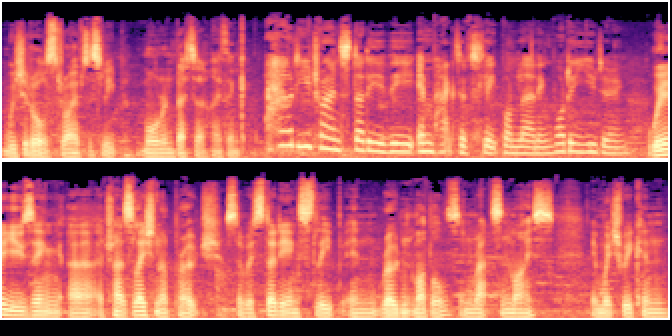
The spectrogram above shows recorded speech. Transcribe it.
we should all strive to sleep more and better, I think. How do you try and study the impact of sleep on learning? What are you doing? We're using uh, a translation approach. So we're studying sleep in rodent models, in rats and mice, in which we can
